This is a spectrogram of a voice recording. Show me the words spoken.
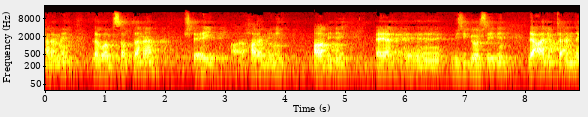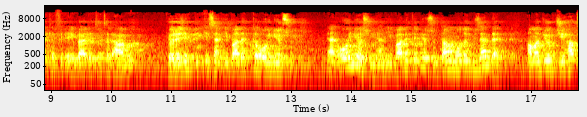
harameyn levabi saltana işte ey haramenin abidi eğer e, bizi görseydin le alimte enneke fil ibadeti telabun görecektin ki sen ibadette oynuyorsun. Yani oynuyorsun yani ibadet ediyorsun tamam o da güzel de ama diyor cihat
